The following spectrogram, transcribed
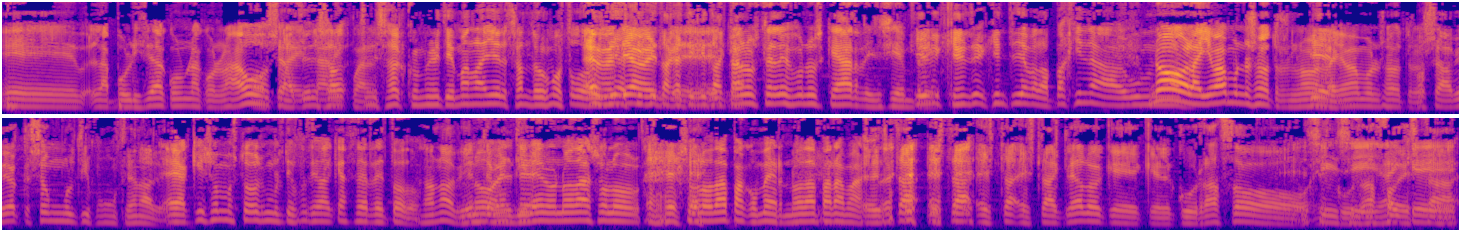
eh, la publicidad con una con la O otra. sea, y tal y al, cual. tienes al community manager echando humo todo el día. Están los teléfonos que arden siempre. ¿Quién, quién, quién te lleva la página? ¿Algún- No, la llevamos nosotros, no, Bien. la llevamos nosotros. O sea, veo que son multifuncionales. Eh, aquí somos todos multifuncionales, hay que hacer de todo. No, no, el dinero no da solo, solo da para comer, no da para más. Está, está, está, está claro que, que el currazo, Sí, el currazo está,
